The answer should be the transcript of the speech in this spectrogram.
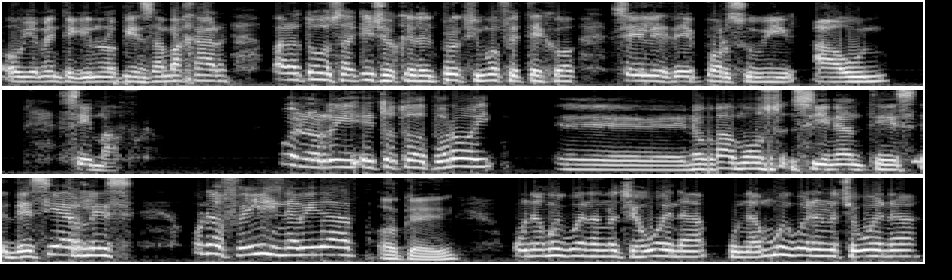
obviamente que no lo piensan bajar, para todos aquellos que en el próximo festejo se les dé por subir a un semáforo. Bueno, Ri, esto es todo por hoy. Eh, nos vamos sin antes desearles una feliz Navidad, Ok. una muy buena Nochebuena, una muy buena Nochebuena.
